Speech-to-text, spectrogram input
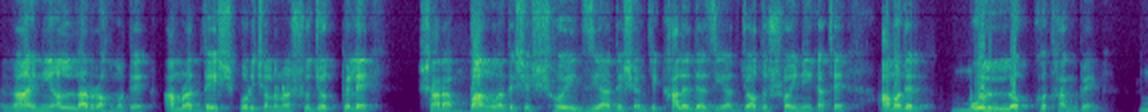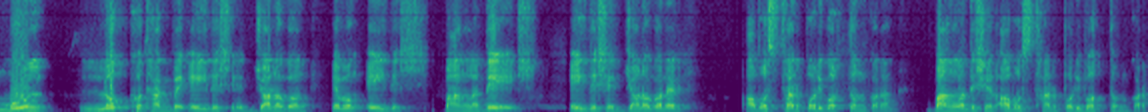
রায়নি আল্লাহর রহমতে আমরা দেশ পরিচালনার সুযোগ পেলে সারা বাংলাদেশের শহীদ জিয়া, দেশন্ত্রী খালেদা জিয়া যত সৈনিক আছে, আমাদের মূল লক্ষ্য থাকবে, মূল লক্ষ্য থাকবে এই দেশের জনগণ এবং এই দেশ বাংলাদেশ। এই দেশের জনগণের অবস্থার পরিবর্তন করা, বাংলাদেশের অবস্থার পরিবর্তন করা।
